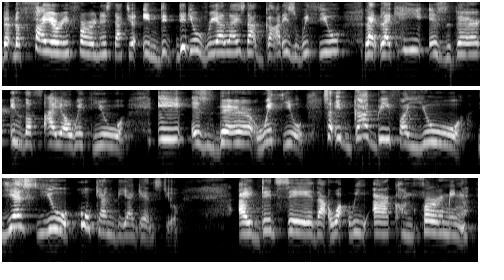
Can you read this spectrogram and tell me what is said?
the, the fiery furnace that you're in. Did, did you realize that god is with you? Like like he is there in the fire with you. He is there with you. So if god be for you yes you who can be against you? I did say that what we are confirming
